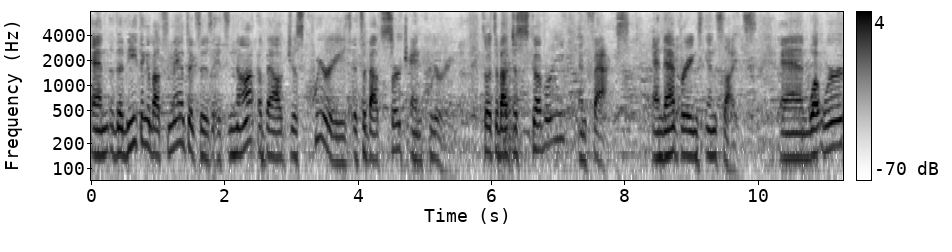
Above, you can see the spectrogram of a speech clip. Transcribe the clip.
And the neat thing about semantics is it's not about just queries, it's about search and query. So it's about discovery and facts, and that brings insights. And what we're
